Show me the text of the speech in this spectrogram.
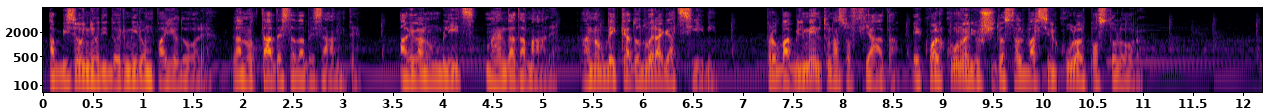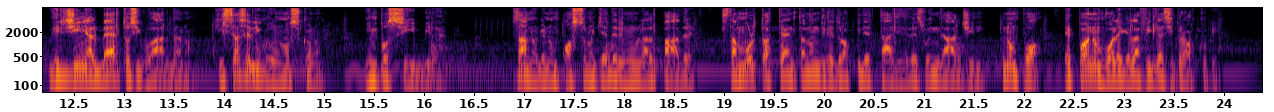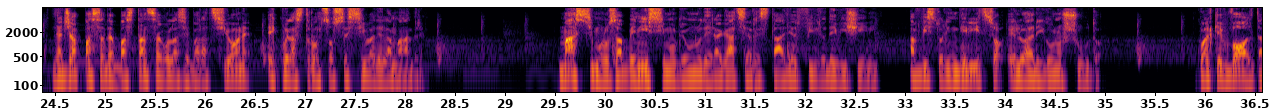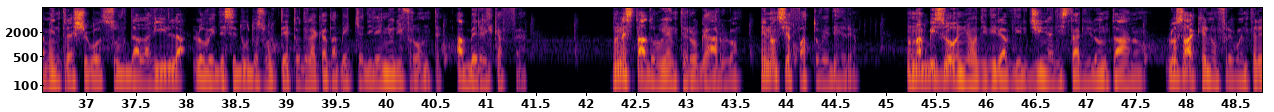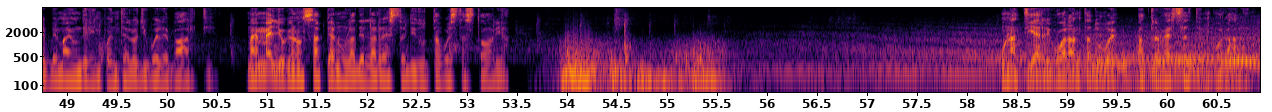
Ha bisogno di dormire un paio d'ore. La nottata è stata pesante. Avevano un blitz, ma è andata male. Hanno beccato due ragazzini. Probabilmente una soffiata, e qualcuno è riuscito a salvarsi il culo al posto loro. Virginia e Alberto si guardano. Chissà se li conoscono. Impossibile. Sanno che non possono chiedere nulla al padre, Sta molto attento a non dire troppi dettagli delle sue indagini. Non può, e poi non vuole che la figlia si preoccupi. Ne ha già passate abbastanza con la separazione e quella stronza ossessiva della madre. Massimo lo sa benissimo che uno dei ragazzi arrestati è il figlio dei vicini. Ha visto l'indirizzo e lo ha riconosciuto. Qualche volta, mentre esce col SUV dalla villa, lo vede seduto sul tetto della catapecchia di legno di fronte, a bere il caffè. Non è stato lui a interrogarlo e non si è fatto vedere. Non ha bisogno di dire a Virginia di stargli lontano. Lo sa che non frequenterebbe mai un delinquentello di quelle parti. Ma è meglio che non sappia nulla dell'arresto e di tutta questa storia. Un ATR 42 attraversa il temporale.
